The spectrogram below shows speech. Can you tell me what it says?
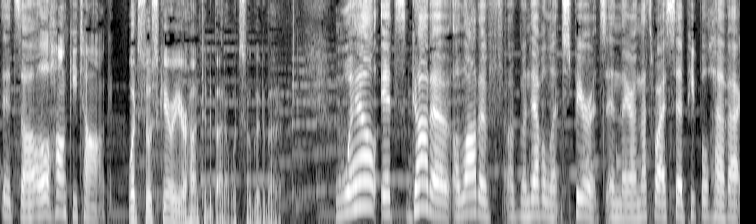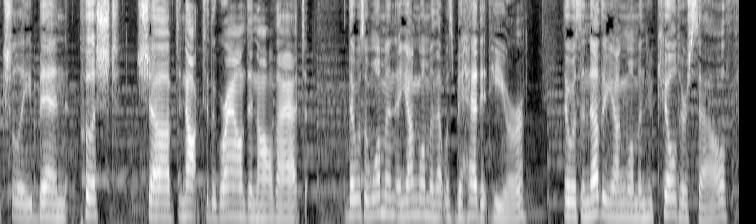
It's a little honky tonk. What's so scary or haunted about it? What's so good about it? Well, it's got a, a lot of, of benevolent spirits in there, and that's why I said people have actually been pushed, shoved, knocked to the ground, and all that. There was a woman, a young woman that was beheaded here. There was another young woman who killed herself.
